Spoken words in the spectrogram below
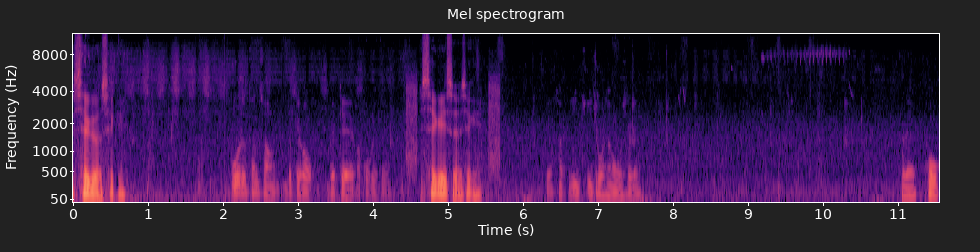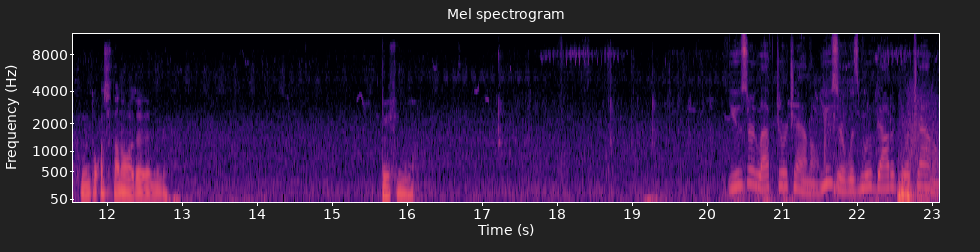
세 개요 세 개. 556 탄창 몇개 갖고 몇개 갖고 계세요? 세 개 있어요 세 개. 이, 이쪽으로 잠깐 오실래요? 원래 보급품은 똑같이 나눠 가져야 됩니다. 여기 있습니다. User left your channel. User was moved out of your channel.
